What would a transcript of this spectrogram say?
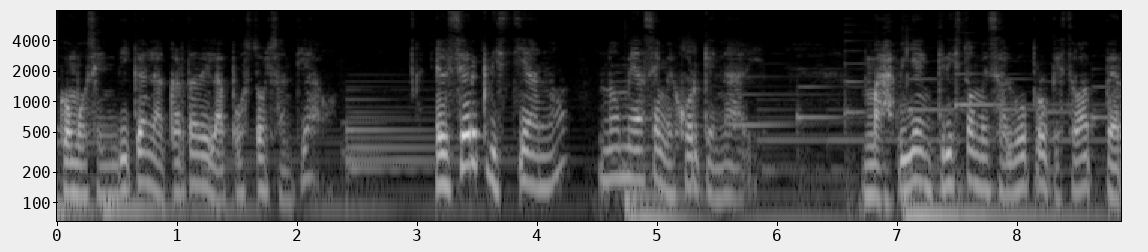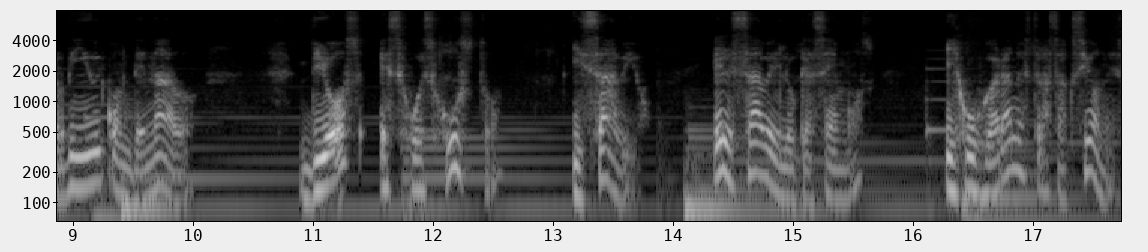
como se indica en la carta del apóstol Santiago. El ser cristiano no me hace mejor que nadie. Más bien Cristo me salvó porque estaba perdido y condenado. Dios es juez justo y sabio. Él sabe lo que hacemos y juzgará nuestras acciones.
